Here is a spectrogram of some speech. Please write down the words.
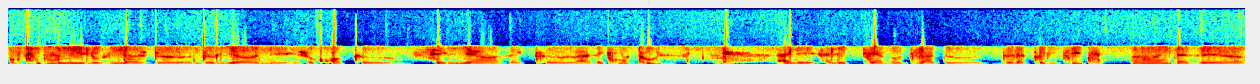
au Petit Lille, au village de, Lyon, et je crois que ses liens avec avec nous tous, elle est bien au-delà de, de la politique. Hein. Il avait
